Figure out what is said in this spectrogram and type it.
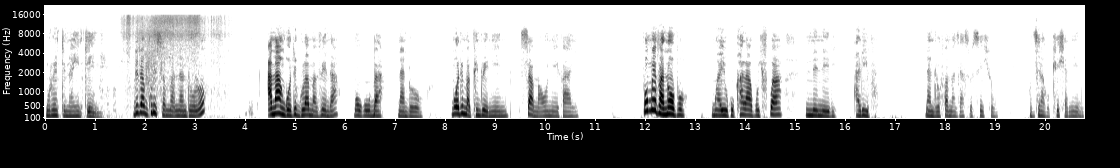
mu 2019 nditagulisa ma- nandulo amangotigula mavenda mokuba nandulo moti maphindu enieni samaonekayi pomwe panopo mwayi kukhalapo chifukwa mneneri alipo. Nandulo farmers association kudzera ku kishanedi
